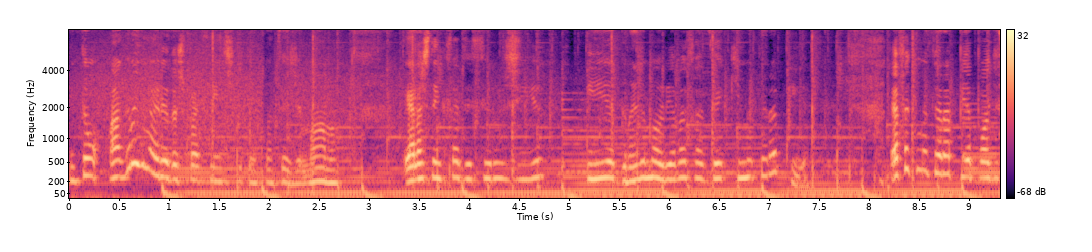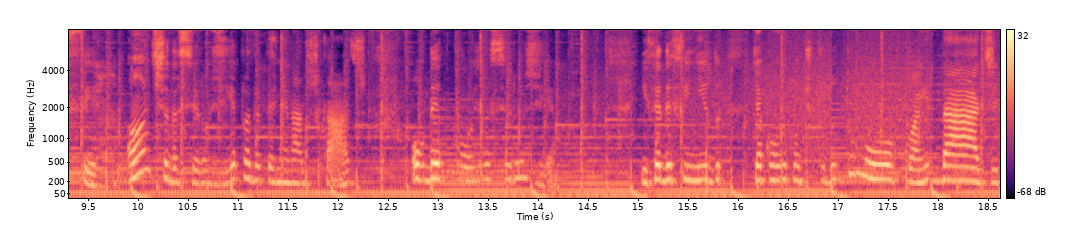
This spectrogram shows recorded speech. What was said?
Então, a grande maioria das pacientes que têm câncer de mama, elas têm que fazer cirurgia e a grande maioria vai fazer quimioterapia. Essa quimioterapia pode ser antes da cirurgia, para determinados casos, ou depois da cirurgia. Isso é definido de acordo com o tipo do tumor, com a idade,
